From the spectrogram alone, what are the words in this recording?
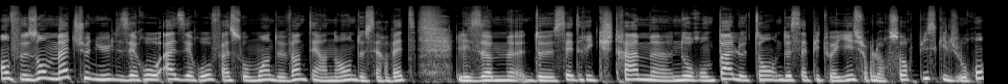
en faisant match nul 0 à 0 face aux moins de 21 ans de Servette. Les hommes de Cédric Stram n'auront pas le temps de s'apitoyer sur leur sort puisqu'ils joueront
